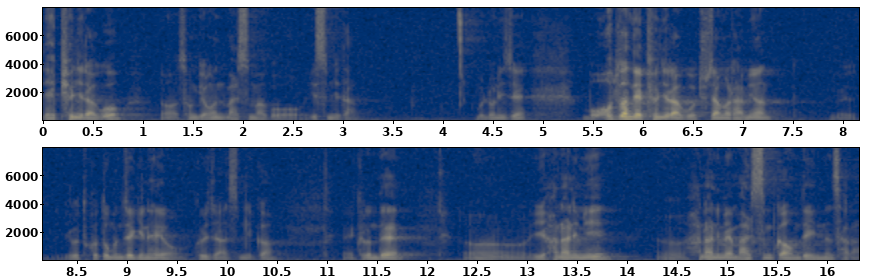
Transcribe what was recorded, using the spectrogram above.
내 편이라고 어, 성경은 말씀하고 있습니다. 물론 이제 모두 다 내 편이라고 주장을 하면 이것도 문제긴 해요. 그러지 않습니까? 예, 그런데 어, 이 하나님이 어, 하나님의 말씀 가운데 있는 사람,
